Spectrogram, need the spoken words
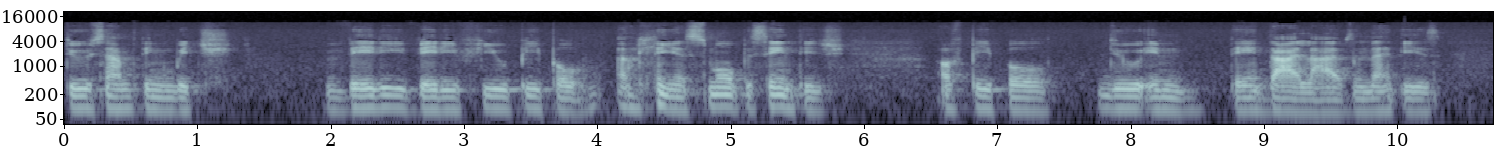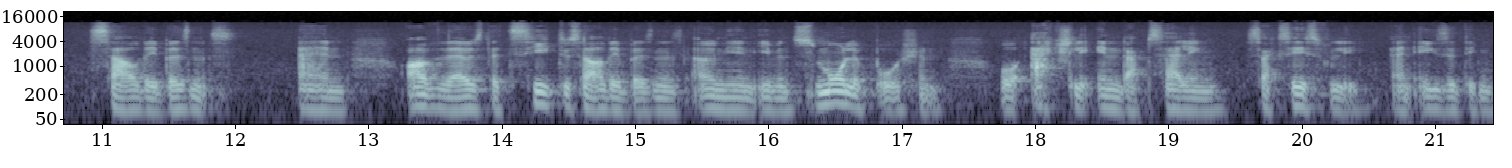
do something which very, very few people, only a small percentage of people do in their entire lives, and that is sell their business. And of those that seek to sell their business, only an even smaller portion will actually end up selling successfully and exiting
